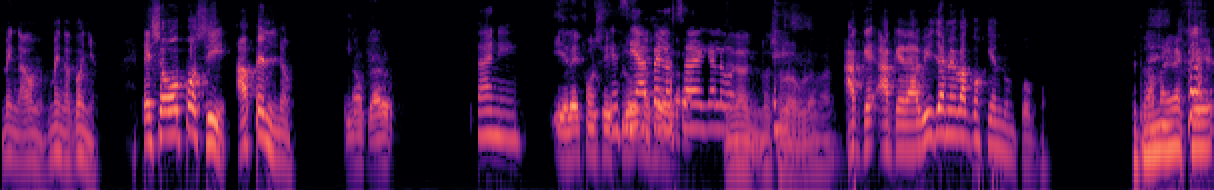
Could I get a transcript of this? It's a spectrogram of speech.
Venga, vamos, venga, coño. Eso Oppo sí, Apple no. No, claro. Dani, Y el iPhone 6 que Plus si no se Apple lo salga, lo... Era- no se lo. A que, a que David ya me va cogiendo un poco. De todas maneras que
